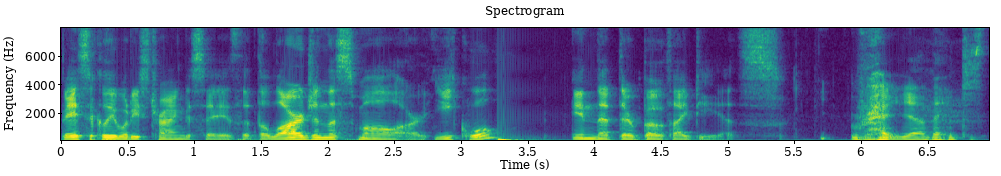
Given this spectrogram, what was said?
basically what he's trying to say is that the large and the small are equal in that they're both ideas. right. Yeah, they just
